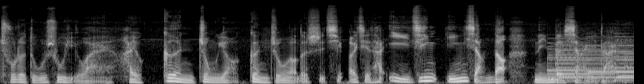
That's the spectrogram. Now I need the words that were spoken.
除了读书以外，还有更重要、更重要的事情，而且它已经影响到您的下一代了。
